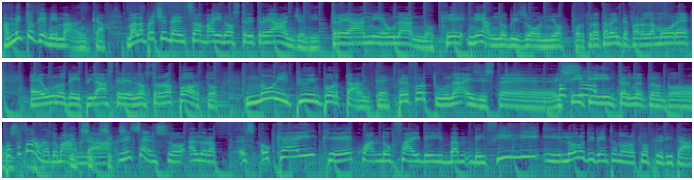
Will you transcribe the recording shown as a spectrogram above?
Ammetto che mi manca, ma la precedenza va ai nostri tre angeli, tre anni e un anno, che ne hanno bisogno. Fortunatamente fare l'amore è uno dei pilastri del nostro rapporto, non il più importante. Per fortuna esiste Posso- i siti internet un po'... Posso fare una domanda? XXX. Nel senso, allora, ok che quando fai dei, dei figli loro diventano la tua priorità,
